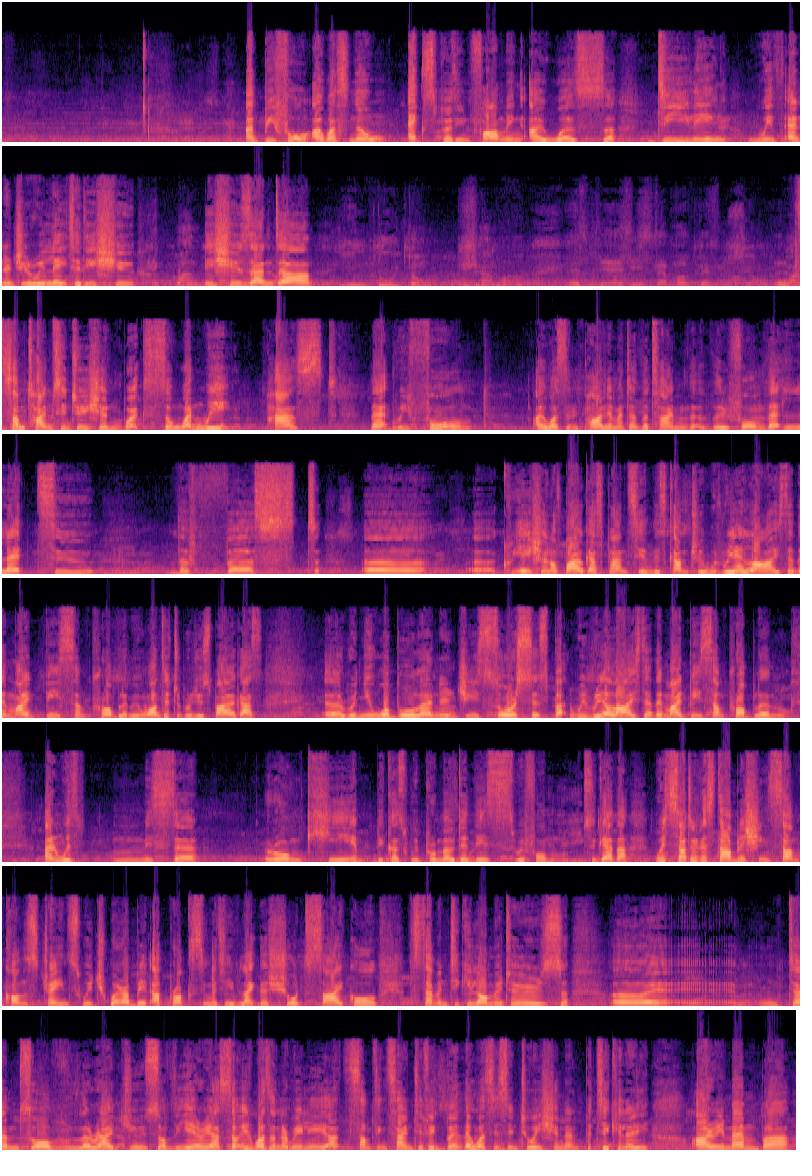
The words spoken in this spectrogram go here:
before I was no expert in farming. I was uh, dealing with energy-related issue issues and. Uh, sometimes intuition works. So when we passed that reform, I was in parliament at the time, the, the reform that led to the first creation of biogas plants in this country, we realized that there might be some problem. We wanted to produce biogas, uh, renewable energy sources, but we realized that there might be some problem. And with Mr. Ronchi, because we promoted this reform together, we started establishing some constraints which were a bit approximative, like the short cycle, 70 kilometers, uh, in terms of the right use of the area. So it wasn't really uh, something scientific, but there was this intuition, and particularly, I remember,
